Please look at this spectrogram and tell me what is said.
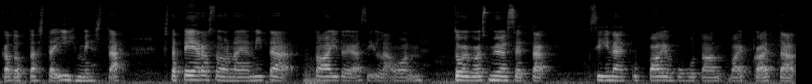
katsotaan sitä ihmistä, sitä persoonaa ja mitä taitoja sillä on. Toivoisi myös, että siinä, että kun paljon puhutaan vaikka, että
